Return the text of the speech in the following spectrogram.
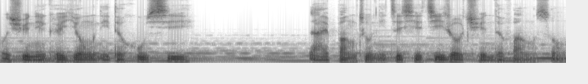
或许你可以用你的呼吸来帮助你这些肌肉群的放松。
